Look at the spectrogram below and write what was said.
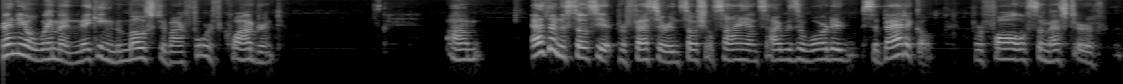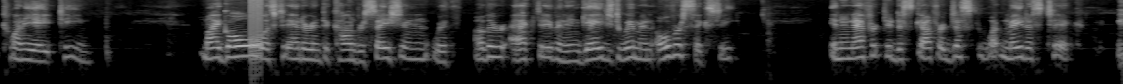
perennial women making the most of our fourth quadrant. Um, as an associate professor in social science, I was awarded sabbatical for fall semester of 2018. My goal was to enter into conversation with other active and engaged women over 60 in an effort to discover just what made us tick.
